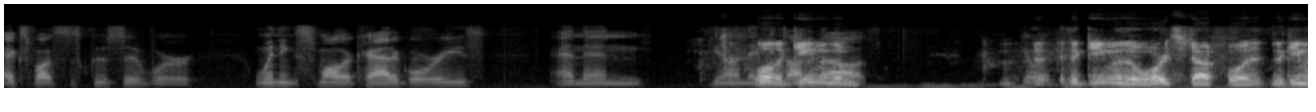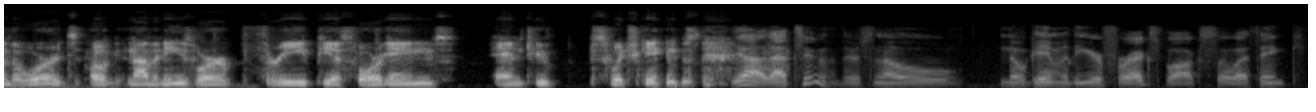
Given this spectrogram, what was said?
Xbox exclusive were winning smaller categories, and then you know, Well, the game of the- about, the game of the awards stuff was the game of the awards. Oh, nominees were three PS4 games and two Switch games. Yeah, that too. There's no no game of the year for Xbox, so I think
